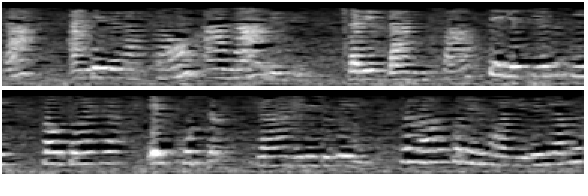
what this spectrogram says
Tá? A interpretação, a análise da verdade do fato teria sido que faltou essa escuta já na vida interior. Então nós não podemos falar aqui de diabo, mas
